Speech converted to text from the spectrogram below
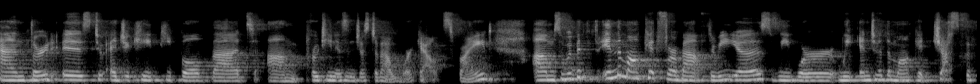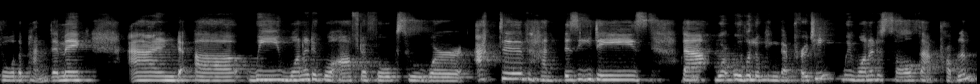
And third is to educate people that um, protein isn't just about workouts, right? Um, so we've been in the market for about three years. We were we entered the market just before the pandemic, and uh, we wanted to go after folks who were active, had busy days, that were overlooking their protein. We wanted to solve that problem.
